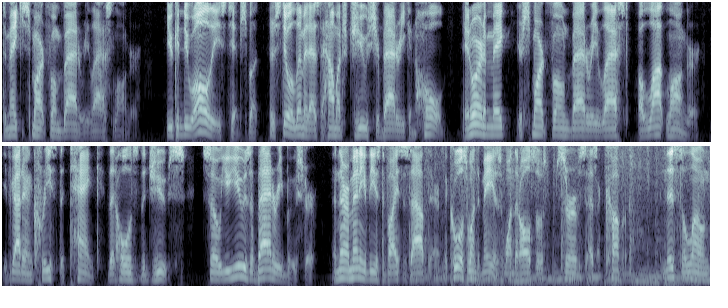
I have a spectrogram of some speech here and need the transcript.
to make your smartphone battery last longer. You can do all these tips, but there's still a limit as to how much juice your battery can hold. In order to make your smartphone battery last a lot longer, you've got to increase the tank that holds the juice. So you use a battery booster. And there are many of these devices out there. The coolest one to me is one that also serves as a cover. And this alone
